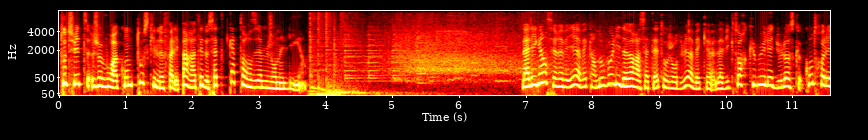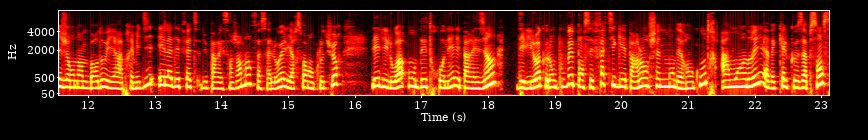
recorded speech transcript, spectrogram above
Tout de suite, je vous raconte tout ce qu'il ne fallait pas rater de cette quatorzième journée de Ligue 1. La Ligue 1 s'est réveillée avec un nouveau leader à sa tête aujourd'hui, avec la victoire cumulée du LOSC contre les Girondins de Bordeaux hier après-midi et la défaite du Paris Saint-Germain face à l'OL hier soir en clôture. Les Lillois ont détrôné les Parisiens, des Lillois que l'on pouvait penser fatigués par l'enchaînement des rencontres, amoindris avec quelques absences.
